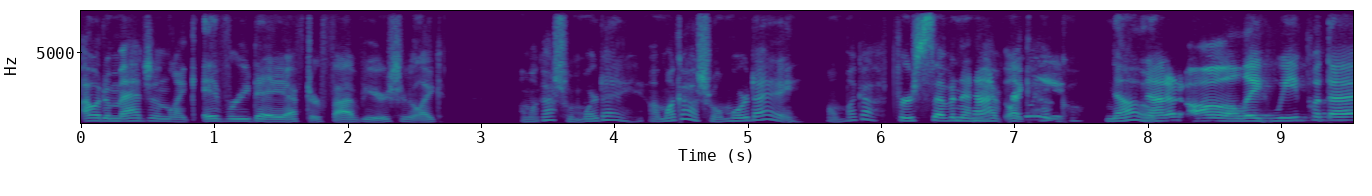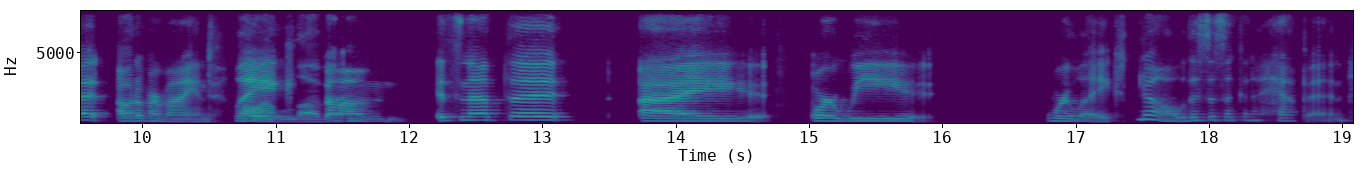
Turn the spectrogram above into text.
I would imagine like every day after five years, you're like, oh my gosh, one more day. Oh my gosh, one more day. Oh my gosh, for seven and a Not half. Like, really. cool. No. Not at all. Like we put that out of our mind. Oh, I Like love it. um it's not that I or we were like, no, this isn't gonna happen.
